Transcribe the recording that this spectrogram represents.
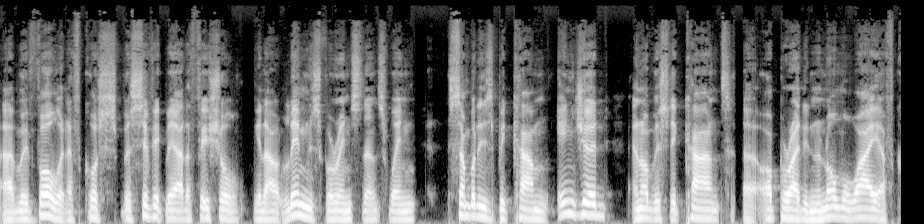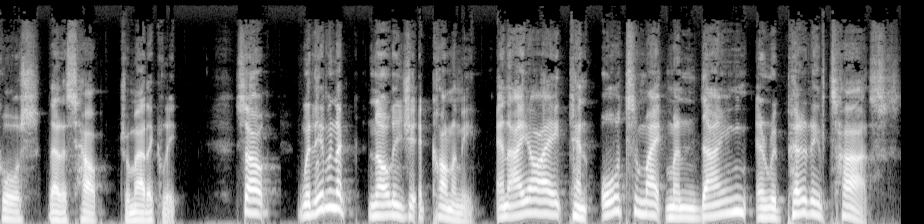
uh, move forward. Of course, specifically artificial, you know, limbs, for instance, when somebody's become injured and obviously can't uh, operate in a normal way, of course, that has helped dramatically. So we live in a knowledge economy, and AI can automate mundane and repetitive tasks,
